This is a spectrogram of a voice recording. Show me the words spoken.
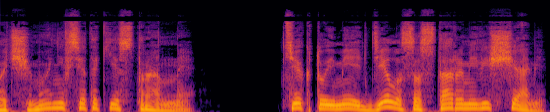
Почему они все такие странные? Те, кто имеет дело со старыми вещами.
